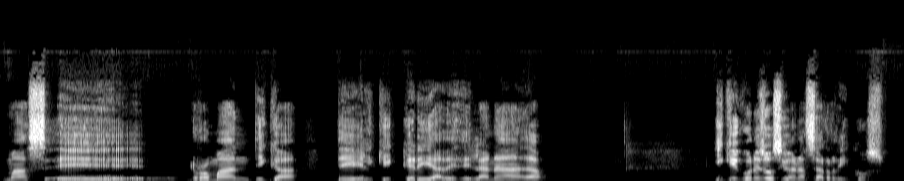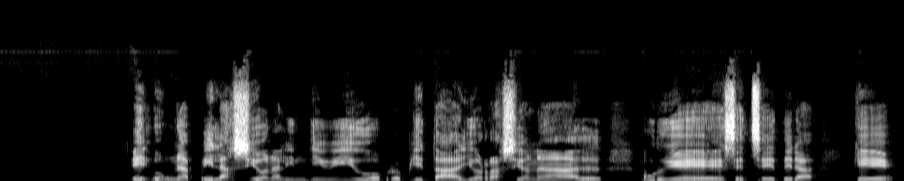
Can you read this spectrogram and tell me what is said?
más eh, romántica del que crea desde la nada, y que con eso se iban a hacer ricos una apelación al individuo propietario, racional, burgués, etcétera, que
